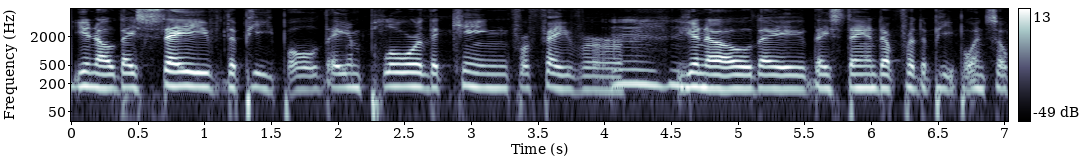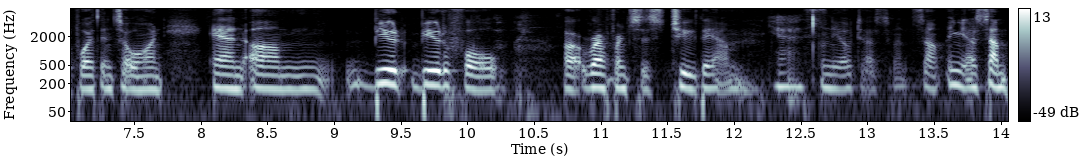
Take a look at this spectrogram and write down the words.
Mhm. You know, they save the people. They implore the king for favor. Mhm. You know, they they stand up for the people and so forth and so on. And um, beau- beautiful uh, references to them Yes. in the Old Testament. Some, you know, some,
